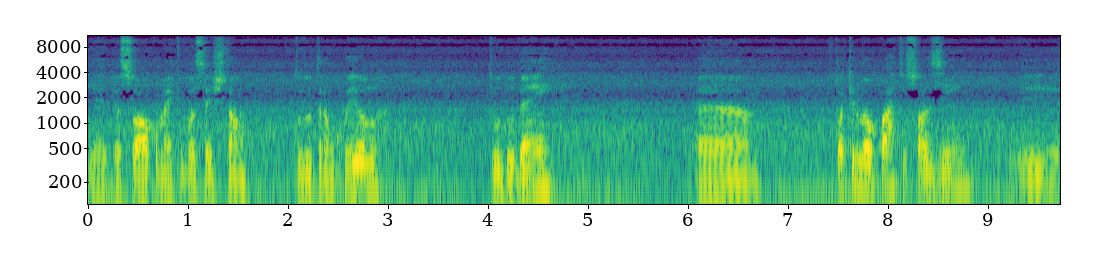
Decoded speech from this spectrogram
E aí pessoal, como é que vocês estão? Tudo tranquilo? Tudo bem? Estou aqui no meu quarto sozinho e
